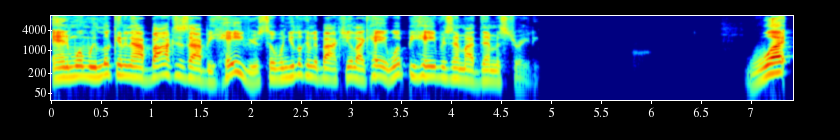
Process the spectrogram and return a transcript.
And when we're looking in our boxes, our behaviors. So when you look in the box, you're like, hey, what behaviors am I demonstrating? What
